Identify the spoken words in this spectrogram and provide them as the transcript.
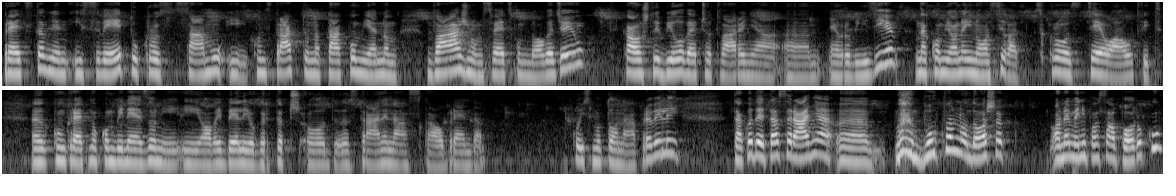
predstavljen i svetu kroz samu i konstraktu na takvom jednom važnom svetskom događaju, kao što je bilo veče otvaranja um, Eurovizije, na kom je ona i nosila skroz ceo outfit, uh, konkretno kombinezon i, i ovaj beli ogrtač od strane nas kao brenda koji smo to napravili. Tako da je ta saradnja uh, bukvalno došla, ona je meni poslala poruku,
